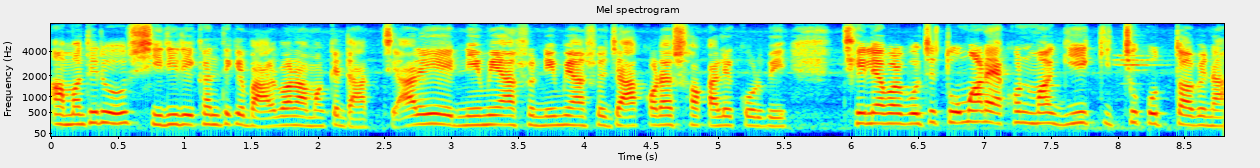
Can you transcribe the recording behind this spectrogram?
আমাদেরও সিঁড়ির এখান থেকে বারবার আমাকে ডাকছে, আরে, নেমে আসো নেমে আসো, যা করা সকালে করবে। ছেলে আবার বলছে, তোমার এখন মা গিয়ে কিচ্ছু করতে হবে না।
